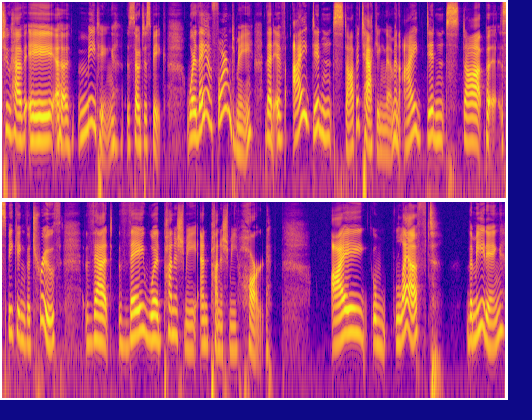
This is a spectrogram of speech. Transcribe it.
to have a, a meeting, so to speak, where they informed me that if I didn't stop attacking them and I didn't stop speaking the truth, that they would punish me and punish me hard. I left the meeting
